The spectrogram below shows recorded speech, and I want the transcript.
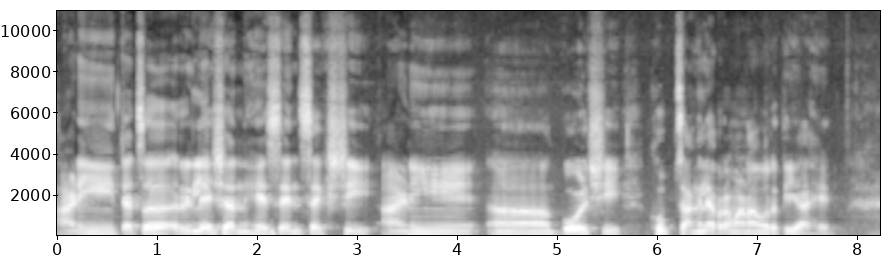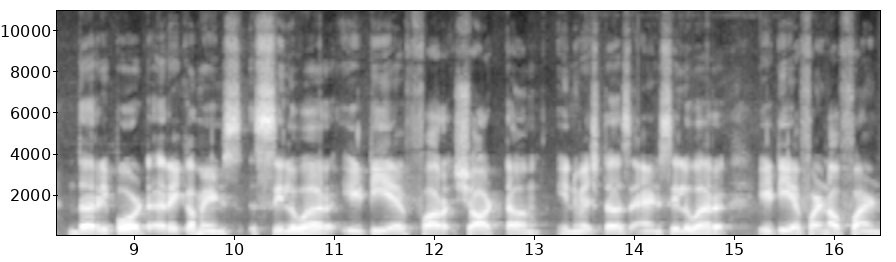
आणि त्याचं रिलेशन हे सेन्सेक्सशी आणि गोल्डशी खूप चांगल्या प्रमाणावरती आहे. The report recommends silver E T F for short term investors and silver E T F fund of fund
